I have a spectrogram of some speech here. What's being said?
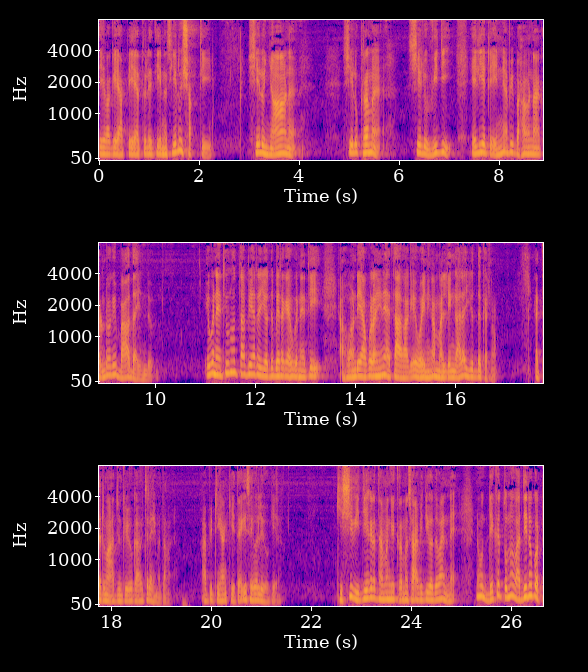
ඒ වගේ අපේ ඇතුලේ තියෙන සියලු ශක්තිය, සියලු ඥාන, සියලු ක්‍රම, සියලු විදි එළියට එන්නේ අපි භාවනා කරනකොට වගේ බාධා එන්න ඕන. ඒව නැති වුණොත් අපි අර යොද බෙර ගැහුව නැති අහවණ්ඩේ අකුලන් ඉන්නේ ඇතා වගේ ඔය නිකන් මල්ලෙන් ගහලා යුද්ධ කරනවා. ඇත්තටම ආධුනික යෝගාවචරය එහෙම තමයි. අපි ටිකක් කීතයි සෙවලියෝ කියලා. කිසි විදියකට තමන්ගේ ක්‍රමසාවිදි යොදවන්නේ නැහැ. නමුත් දෙක තුන වදිනකොට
